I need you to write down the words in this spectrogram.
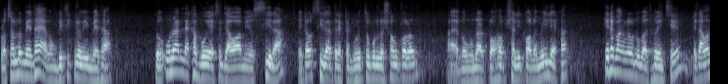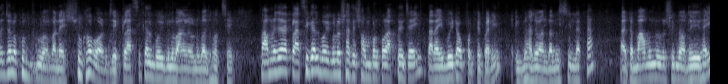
প্রচণ্ড মেধা এবং ব্যতিক্রমী মেধা। তো ওনার লেখা বই আছে জাওয়ামি ও সিরা, এটাও সিরাতের একটা গুরুত্বপূর্ণ সংকলন এবং ওনার প্রভাবশালী কলমেই লেখা। এটা বাংলা অনুবাদ হয়েছে। এটা আমাদের জন্য খুব মানে সুখবর যে ক্লাসিক্যাল বইগুলো বাংলা অনুবাদ হচ্ছে। তো আমরা যারা ক্লাসিক্যাল বইগুলোর সাথে সম্পর্ক রাখতে চাই, তারা এই বইটাও পড়তে পারি। ইবনু হাজম আন্দালুসির লেখা এটা মামুনুর রশিদ নদী ভাই,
